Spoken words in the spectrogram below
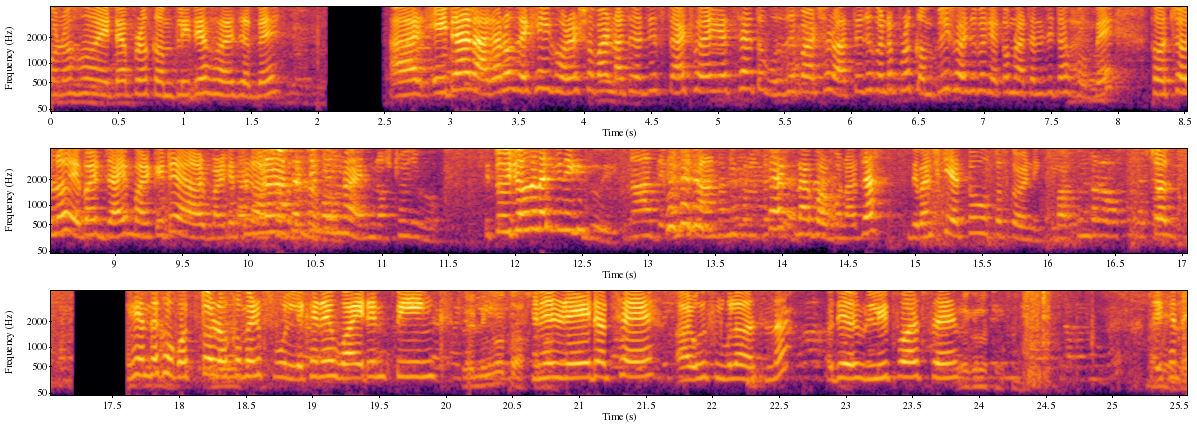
মনে হয় এটা পুরো কমপ্লিটে হয়ে যাবে। আর এটা লাগানো দেখেই ঘরে সবার নাচানাচি স্টার্ট হয়ে গেছে তো বুঝতে পারছ রাতে যখন এটা পুরো কমপ্লিট হয়ে যাবে কীরকম নাচানাচিটা হবে। তো চলো এবার যাই মার্কেটে আর মার্কেট থেকে আসার আচ্ছা করো না নষ্ট হয়ে যাব। তো ওইটাও নাচবি নাকি তুই? না টানটানি করব না যা। দেবাংশ এত উৎপাত করে নাকি। চল। এখানে দেখো কত রকমের ফুল এখানে হোয়াইট এন্ড পিঙ্ক এখানে রেড আছে আর ওই ফুলগুলো আছে না? ওই যে লিফও আছে। এখানে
